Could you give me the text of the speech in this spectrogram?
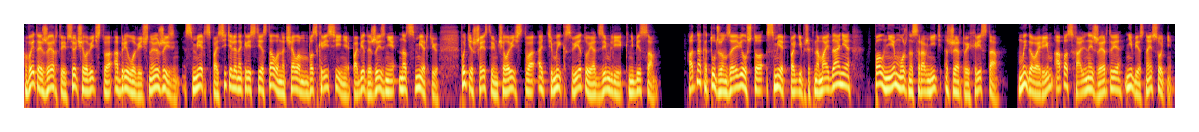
В этой жертве все человечество обрело вечную жизнь. Смерть Спасителя на кресте стала началом воскресения, победы жизни над смертью, путешествием человечества от тьмы к свету и от земли к небесам. Однако тут же он заявил, что смерть погибших на Майдане вполне можно сравнить с жертвой Христа. Мы говорим о пасхальной жертве Небесной Сотни.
